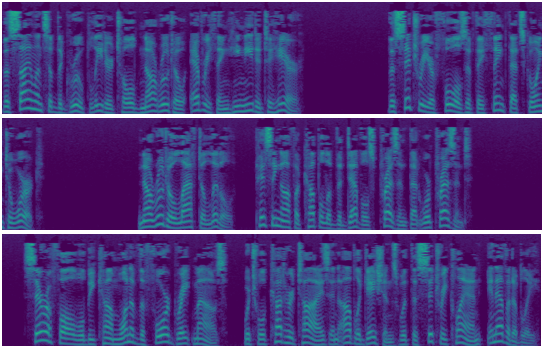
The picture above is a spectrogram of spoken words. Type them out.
The silence of the group leader told Naruto everything he needed to hear. The Sitri are fools if they think that's going to work. Naruto laughed a little, pissing off a couple of the devils present that were present. Serafall will become one of the four great Maos, which will cut her ties and obligations with the Sitri clan inevitably.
